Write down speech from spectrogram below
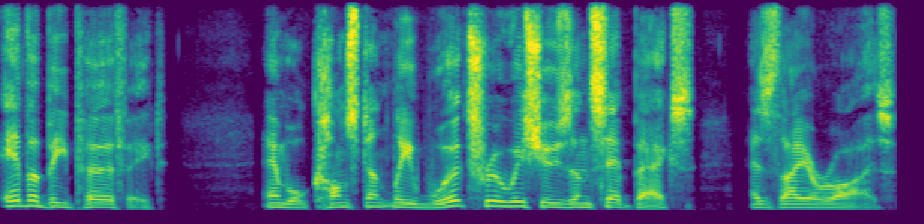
ever be perfect and will constantly work through issues and setbacks as they arise.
